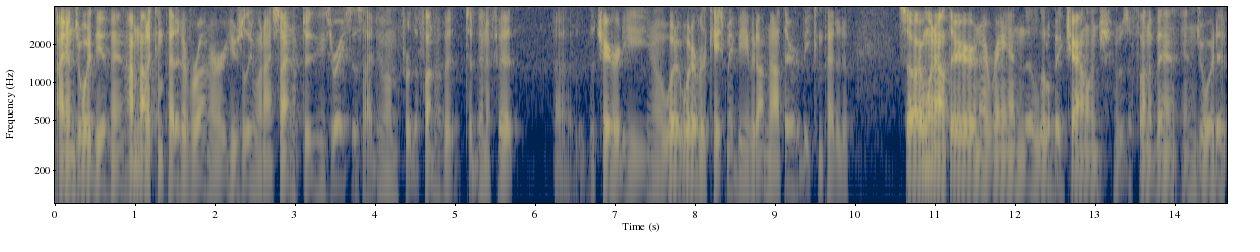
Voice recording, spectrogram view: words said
I enjoyed the event. I'm not a competitive runner. Usually, when I sign up to these races, I do them for the fun of it, to benefit uh, the charity, you know, whatever the case may be, but I'm not there to be competitive. So I went out there and I ran the Little Big Challenge. It was a fun event, enjoyed it.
